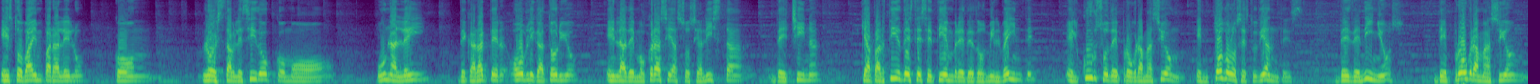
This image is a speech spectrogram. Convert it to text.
Esto va en paralelo con lo establecido como una ley de carácter obligatorio en la democracia socialista de China, que a partir de este septiembre de 2020, el curso de programación en todos los estudiantes, desde niños, de programación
